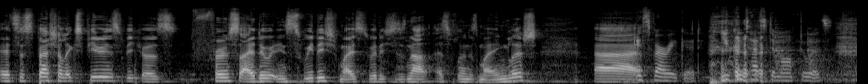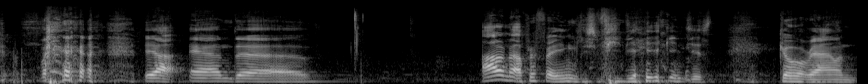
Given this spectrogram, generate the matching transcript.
it's a special experience because first I do it in Swedish. My Swedish is not as fluent as my English. Uh, it's very good. You can test him afterwards. yeah, and uh, I don't know. I prefer English media. you can just go around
